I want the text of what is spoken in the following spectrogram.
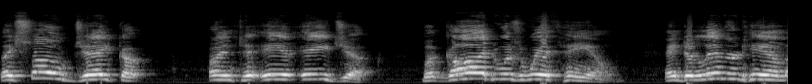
They sold Jacob into Egypt, but God was with him and delivered him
